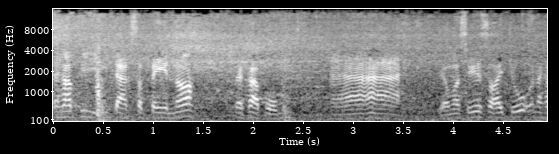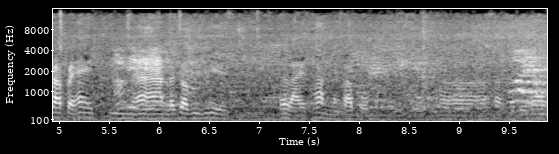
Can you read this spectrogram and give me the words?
นะครับ พี่หญิงจากสเปนเนาะนะครับผมอ่าเดี๋ยวมาซื้อซอยจุนะครับ ไปให้ทีมงานแล้วก็พี่ๆหลายๆท่านนะครับ ผมอ่าสวัสดีครับ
